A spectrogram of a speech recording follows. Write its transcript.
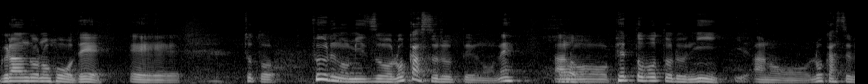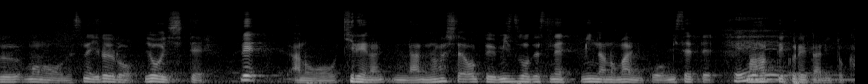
グラウンドの方で、えーちょっとプールの水をろ過するっていうのをね、あのペットボトルにあのろ過するものをですね、いろいろ用意して、で。あの綺麗なになりましたよっていう水をですねみんなの前にこう見せて回ってくれたりとか。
